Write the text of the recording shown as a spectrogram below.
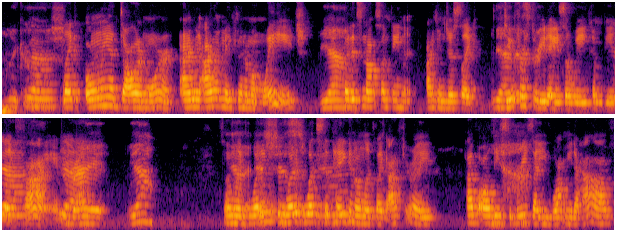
Oh my gosh. like only a dollar more i mean i don't make minimum wage Yeah. but it's not something i can just like yeah, do for three days a week and be like fine Yeah. Right. Yeah. So I'm Yeah, like, what, it's am, what just- what's the pay gonna look like after I have all these Yeah. degrees that you want me to have?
